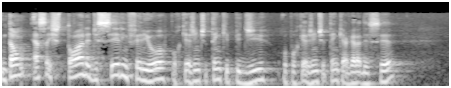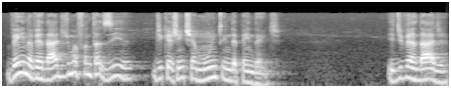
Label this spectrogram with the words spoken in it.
Então, essa história de ser inferior porque a gente tem que pedir ou porque a gente tem que agradecer, vem, na verdade, de uma fantasia de que a gente é muito independente. E de verdade,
